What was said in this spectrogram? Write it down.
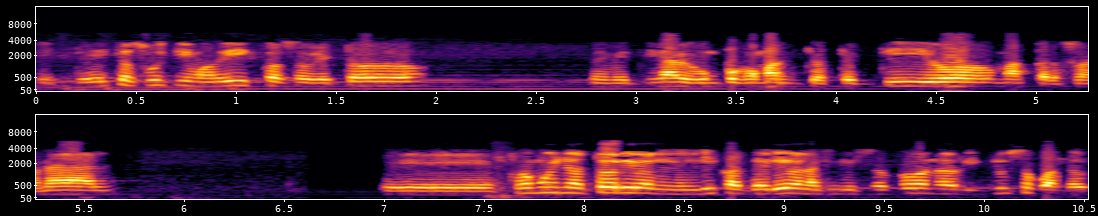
Este, estos últimos discos, sobre todo, me metí en algo un poco más introspectivo, más personal. Eh, fue muy notorio en el disco anterior, en la serie O'Connor, incluso cuando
